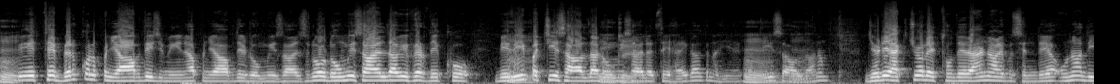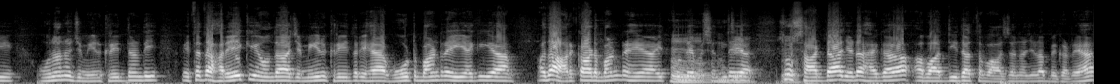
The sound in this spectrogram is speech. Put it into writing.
ਵੀ ਇੱਥੇ ਬਿਲਕੁਲ ਪੰਜਾਬ ਦੀ ਜ਼ਮੀਨ ਆ ਪੰਜਾਬ ਦੇ ਡੋਮਿਸਾਈਲਸ ਨੂੰ ਡੋਮਿਸਾਈਲ ਦਾ ਵੀ ਫਿਰ ਦੇਖੋ ਵੀ 20 25 ਸਾਲ ਦਾ ਡੋਮਿਸਾਈਲ ਇੱਥੇ ਹੈਗਾ ਕਿ ਨਹੀਂ ਹੈਗਾ 30 ਸਾਲ ਦਾ ਨਾ। ਜਿਹੜੇ ਐਕਚੁਅਲ ਇੱਥੋਂ ਦੇ ਰਹਿਣ ਵਾਲੇ ਵਸਿੰਦੇ ਆ ਉਹਨਾਂ ਦੀ ਉਹਨਾਂ ਨੂੰ ਜ਼ਮੀਨ ਖਰੀਦਣ ਦੀ। ਇੱਥੇ ਤਾਂ ਹਰੇਕ ਹੀ ਆਉਂਦਾ ਜ਼ਮੀਨ ਖਰੀਦ ਰਿਹਾ ਵੋਟ ਬਣ ਰਹੀ ਹੈਗੀ ਆ ਆਧਾਰ ਕਾਰਡ ਬਣ ਰਹੇ ਆ ਇੱਥੋਂ ਦੇ ਵਸਿੰਦੇ ਆ। ਸੋ ਸਾਡਾ ਜਿਹੜਾ ਹੈਗਾ ਆਬਾਦੀ ਦਾ ਤਵਾਜ਼ਨ ਆ ਜਿਹੜਾ ਵਿਗੜ ਰਿਹਾ।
